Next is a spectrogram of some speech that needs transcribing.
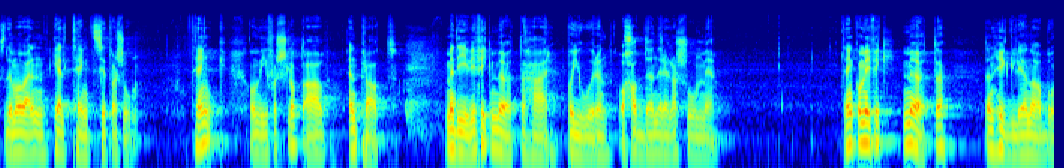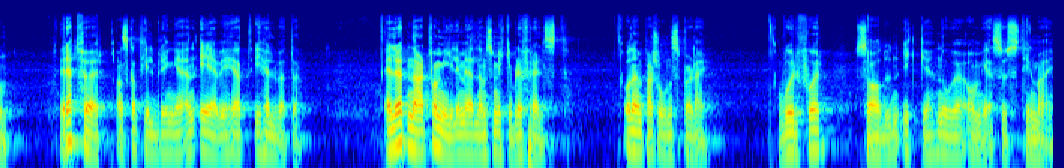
så det må være en helt tenkt situasjon. Tenk om vi får slått av en prat med de vi fikk møte her på jorden og hadde en relasjon med. Tenk om vi fikk møte den hyggelige naboen rett før han skal tilbringe en evighet i helvete. Eller et nært familiemedlem som ikke ble frelst, og den personen spør deg hvorfor sa du ikke noe om Jesus til meg.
